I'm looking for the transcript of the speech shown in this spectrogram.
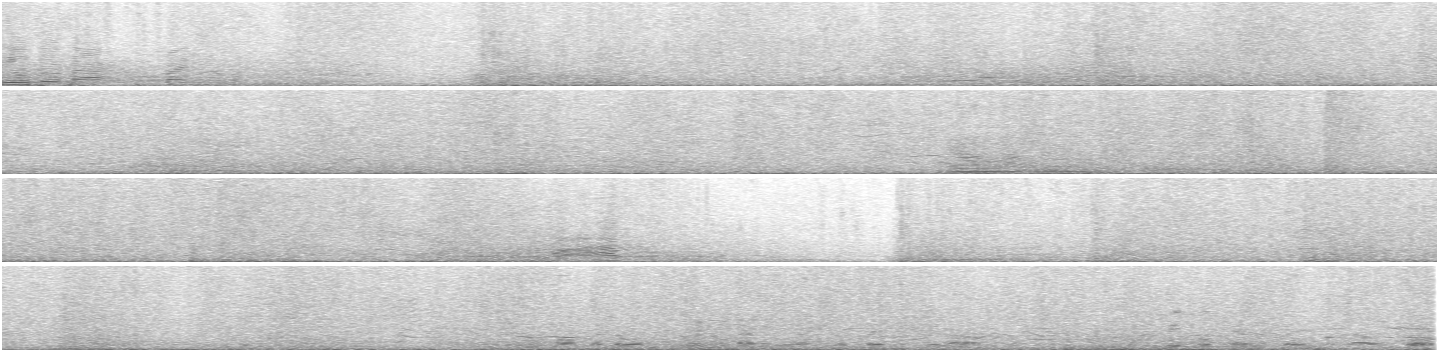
ติวตู้ใต้ไปนะครับ ขวาครับออกกระโดดเล่นแป๊บนึงจะเป็นหรือเปล่าปิดโปรแกรมเสร็จแล้วกด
